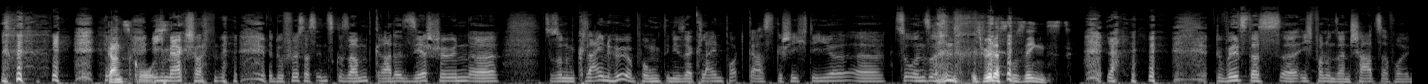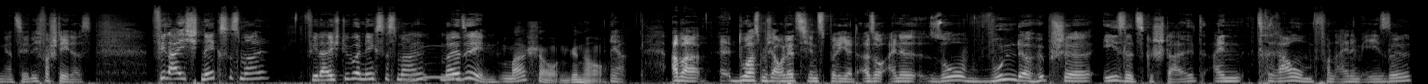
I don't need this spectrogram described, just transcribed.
ganz groß. Ich merk schon, du führst das insgesamt gerade sehr schön äh, zu so einem kleinen Höhepunkt in dieser kleinen Podcast-Geschichte hier, äh, zu unseren, Ich will, dass du singst. ja, du willst, dass äh, ich von unseren Chartserfolgen erzähle, ich verstehe das. Vielleicht nächstes Mal, vielleicht übernächstes Mal, mal sehen. Mal schauen, genau. Ja, aber äh, du hast mich auch letztlich inspiriert. Also eine so wunderhübsche Eselsgestalt, ein Traum von einem Esel.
